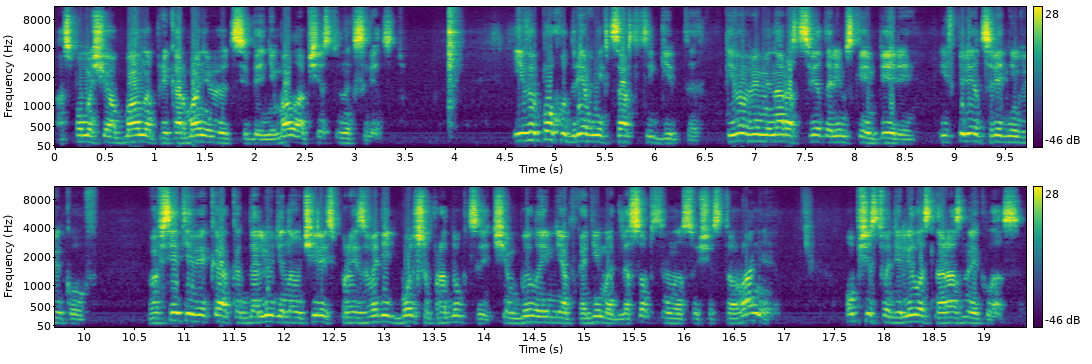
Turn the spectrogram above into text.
а с помощью обмана прикарманивают себе немало общественных средств. И в эпоху древних царств Египта, и во времена расцвета Римской империи, и в период средних веков – во все те века, когда люди научились производить больше продукции, чем было им необходимо для собственного существования, общество делилось на разные классы.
